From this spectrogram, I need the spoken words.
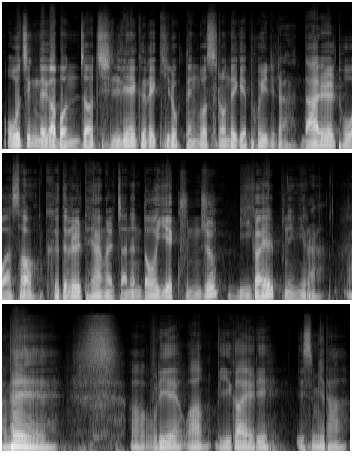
오직 내가 먼저 진리의 글에 기록된 것으로 내게 보이리라. 나를 도와서 그들을 대항할 자는 너희의 군주 미가엘 뿐이니라. 아, 네. 어, 우리의 왕 미가엘이 있습니다.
